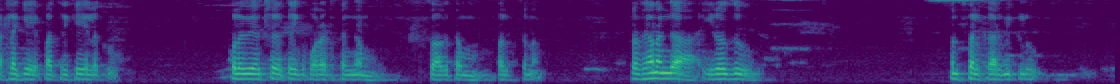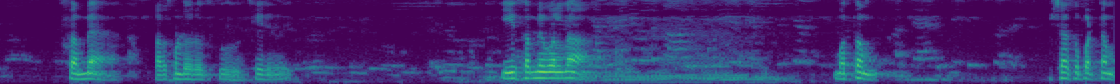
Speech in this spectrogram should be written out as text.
అట్లాగే పత్రికేయులకు కుల వివక్ష వ్యతిరేక పోరాట సంఘం స్వాగతం పలుకుతున్నాం. ప్రధానంగా ఈరోజు మున్సిపల్ కార్మికులు సమ్మె పదకొండో రోజుకు చేరింది. ఈ సమ్మె వలన మొత్తం విశాఖపట్నం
